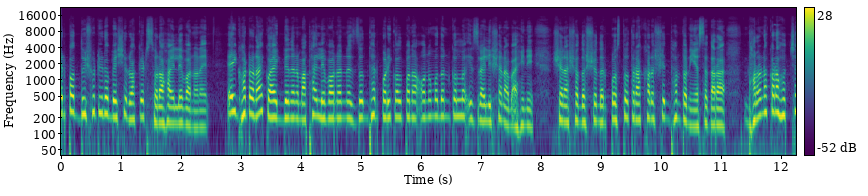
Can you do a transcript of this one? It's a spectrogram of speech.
এরপর দুশোটিরও বেশি রকেট ছোড়া হয় লেবাননে। এই ঘটনায় কয়েকদিনের মাথায় লেবাননের যুদ্ধের পরিকল্পনা অনুমোদন করল ইসরায়েলি সেনাবাহিনী। সেনা সদস্যদের প্রস্তুত রাখারও সিদ্ধান্ত নিয়েছে তারা। ধারণা করা হচ্ছে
